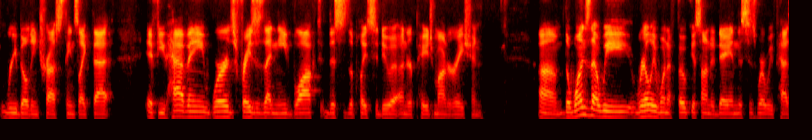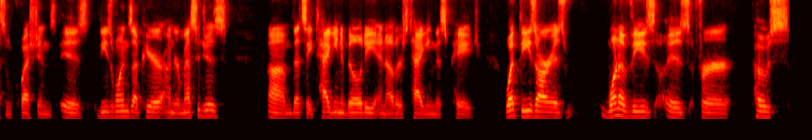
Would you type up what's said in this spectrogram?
rebuilding trust, things like that. If you have any words, phrases that need blocked, this is the place to do it under page moderation. Um, the ones that we really want to focus on today, and this is where we've had some questions, is these ones up here under messages um, that say tagging ability and others tagging this page. What these are is one of these is for posts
